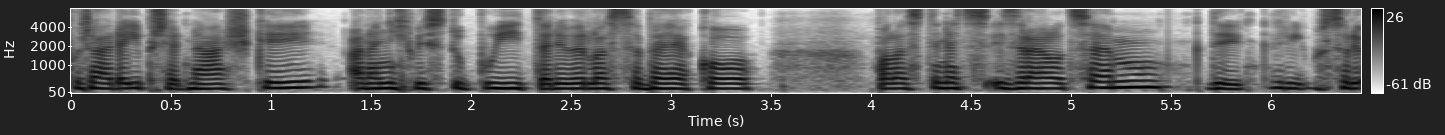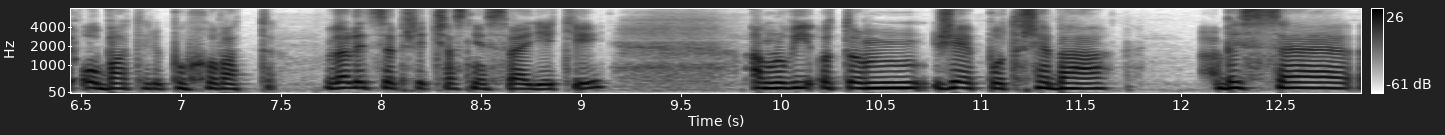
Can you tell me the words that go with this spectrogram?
pořádají přednášky a na nich vystupují tedy vedle sebe jako palestinec s Izraelcem, kdy, který museli oba tedy pochovat velice předčasně své děti a mluví o tom, že je potřeba, aby se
